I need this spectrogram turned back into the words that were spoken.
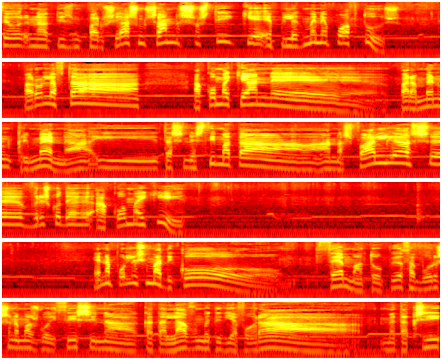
θεω... να την παρουσιάσουν σαν σωστή και επιλεγμένη από αυτούς. Παρόλα αυτά, ακόμα και αν ε, παραμένουν κρυμμένα, οι, τα συναισθήματα ανασφάλειας βρίσκονται ακόμα εκεί. Ένα πολύ σημαντικό θέμα το οποίο θα μπορούσε να μας βοηθήσει να καταλάβουμε τη διαφορά μεταξύ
